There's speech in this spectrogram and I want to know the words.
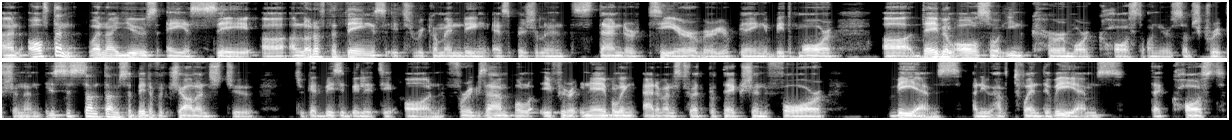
And often when I use ASC, uh, a lot of the things it's recommending, especially in standard tier where you're paying a bit more, uh, they will also incur more cost on your subscription. And this is sometimes a bit of a challenge to, to get visibility on. For example, if you're enabling advanced threat protection for VMs and you have 20 VMs, the cost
